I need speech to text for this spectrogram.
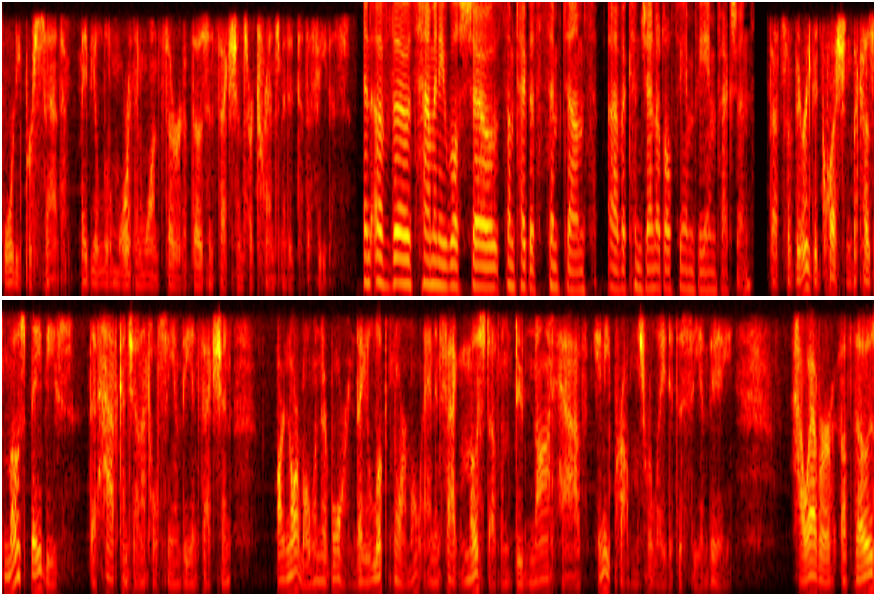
40 percent, maybe a little more than one third of those infections are transmitted to the fetus. And of those, how many will show some type of symptoms of a congenital CMV infection? That's a very good question because most babies that have congenital CMV infection are normal when they're born. They look normal, and in fact, most of them do not have any problems related to CMV. However, of those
